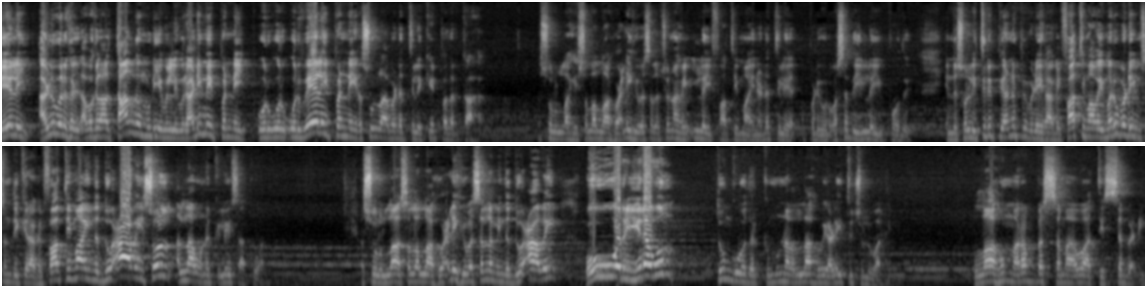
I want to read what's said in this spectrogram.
வேலை அலுவல்கள் அவர்களால் தாங்க முடியவில்லை. ஒரு அடிமை பெண்ணை ஒரு ஒரு ஒரு வேலை பெண்ணை ரசூல்லாவிடத்தில் கேட்பதற்காக ரசூலுல்லாஹி சொல்லல்லாஹு அழகி வசலம் சொன்னார்கள் இல்லை ஃபாத்திமா என்னிடத்திலே அப்படி ஒரு வசதி இல்லை இப்போது. என்று சொல்லி திருப்பி அனுப்பி விடுகிறார்கள். ஃபாத்திமாவை மறுபடியும் சந்திக்கிறார்கள். ஃபாத்திமா இந்த துஆவை சொல் அல்லாஹ் உனக்கு லேசாக்குவார் ரசூலுல்லா ஸல்லல்லாஹு அலைஹி வசல்லம் இந்த துஆவை ஒவ்வொரு இரவும் தூங்குவதற்கு முன்னால் அல்லாஹுவை அழைத்து சொல்லுவார்கள். அல்லாஹும் அரப்ப சமாவா திசபடி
